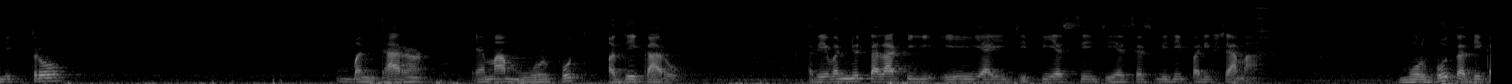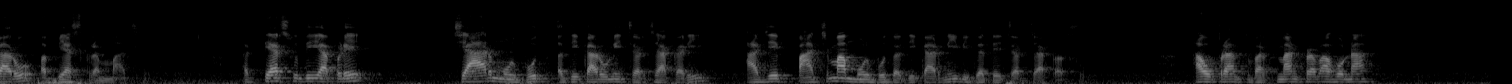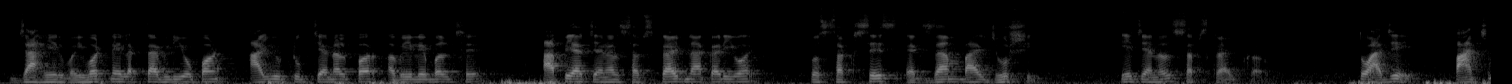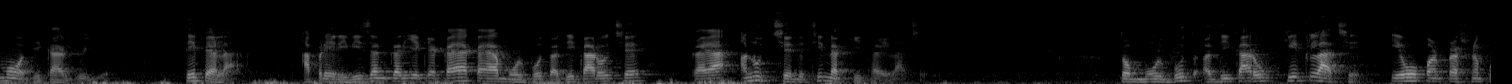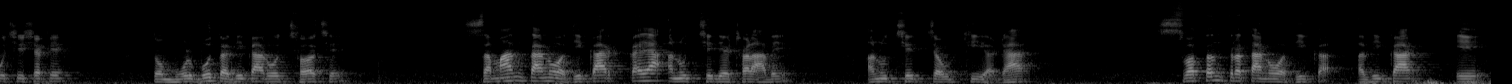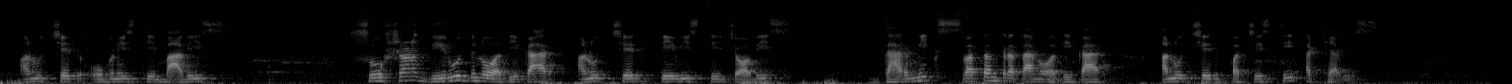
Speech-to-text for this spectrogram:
મિત્રો, બંધારણ એમાં મૂળભૂત અધિકારો. રેવન્યુ તલાટી એઆઈ જીપીએસસી જીએસએસબીની પરીક્ષામાં મૂળભૂત અધિકારો અભ્યાસક્રમમાં છે. અત્યાર સુધી આપણે ચાર મૂળભૂત અધિકારોની ચર્ચા કરી. આજે પાંચમા મૂળભૂત અધિકારની વિગતે ચર્ચા કરશું. આ ઉપરાંત વર્તમાન પ્રવાહોના જાહેર વહીવટને લગતા વીડિયો પણ આ યુટ્યુબ ચેનલ પર અવેલેબલ છે. આપે આ ચેનલ સબસ્ક્રાઈબ ના કરી હોય તો સક્સેસ એક્ઝામ બાય જોશી એ ચેનલ સબસ્ક્રાઈબ કરો. તો આજે પાંચમો અધિકાર જોઈએ. તે પહેલાં આપણે રિવિઝન કરીએ કે કયા કયા મૂળભૂત અધિકારો છે, કયા અનુચ્છેદથી નક્કી થયેલા છે. તો મૂળભૂત અધિકારો કેટલા છે? એવો પણ પ્રશ્ન પૂછી શકે? તો મૂળભૂત અધિકારો છ છે. સમાનતાનો અધિકાર કયા અનુચ્છેદ હેઠળ આવે? અનુચ્છેદ ચૌદથી અઢાર. સ્વતંત્રતાનો અધિકાર અધિકાર એ અનુચ્છેદ ઓગણીસથી બાવીસ. શોષણ વિરુદ્ધનો અધિકાર અનુચ્છેદ ત્રેવીસથી ચોવીસ. ધાર્મિક સ્વતંત્રતાનો અધિકાર અનુચ્છેદ પચીસથી અઠ્યાવીસ.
